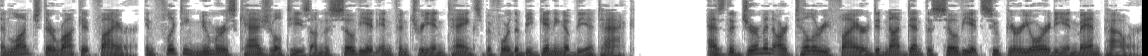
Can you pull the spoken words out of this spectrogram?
and launched their rocket fire, inflicting numerous casualties on the Soviet infantry and tanks before the beginning of the attack. As the German artillery fire did not dent the Soviet superiority in manpower,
